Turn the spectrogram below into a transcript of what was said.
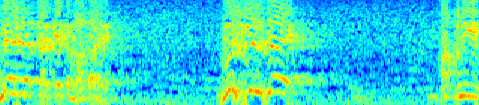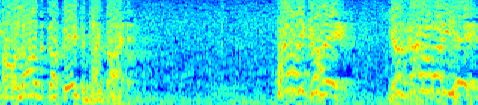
محنت کر کے کماتا ہے۔ مشکل سے اپنی اولاد کا پیٹ بھرتا ہے۔ پڑھا لکھا ہے یا کاروباری ہے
